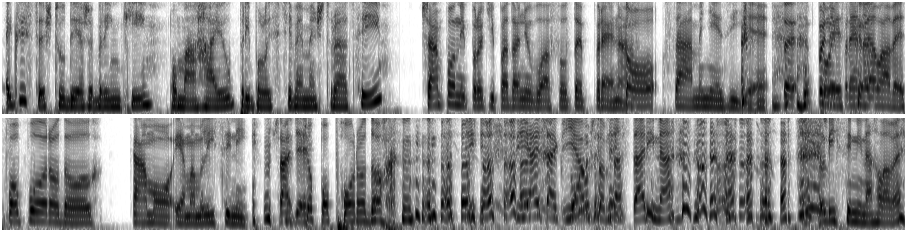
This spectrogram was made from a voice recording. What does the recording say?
Existuje štúdia, že bylinky pomáhajú pri bolestivej menštruácii. Šampóny proti padaniu vlasov, to je pre nás. To sa mne zíde. to je úplne to je skvelá vec. Po pôrodoch, Kámo, ja mám lisiny všade. Čo po porodoch? ty, ty aj tak Ja už som tá starina. lisiny na hlave.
